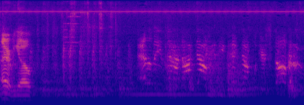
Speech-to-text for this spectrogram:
There we go. Enemies that are knocked out can be picked up with your stomp move.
